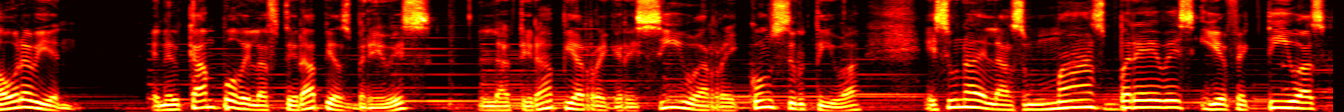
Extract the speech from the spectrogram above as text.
Ahora bien, en el campo de las terapias breves, la terapia regresiva reconstructiva es una de las más breves y efectivas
